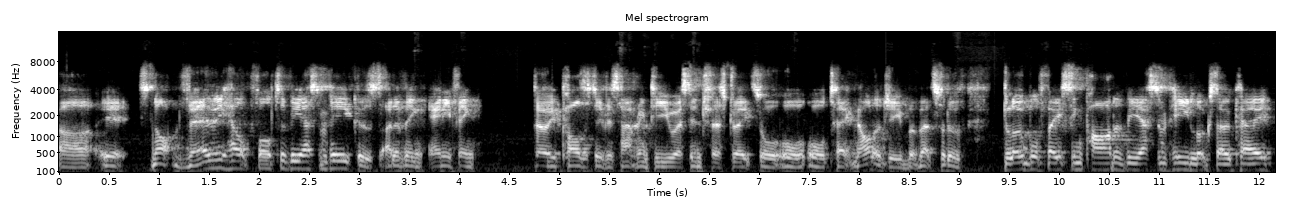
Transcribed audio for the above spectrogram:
Uh, it's not very helpful to the S&P because I don't think anything very positive is happening to U.S. interest rates or, or, or technology, but that sort of global-facing part of the S&P looks okay.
